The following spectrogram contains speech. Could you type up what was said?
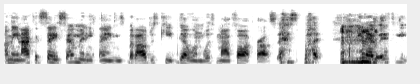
I mean, I could say so many things, but I'll just keep going with my thought process. But you know, if you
